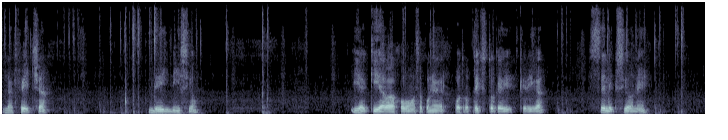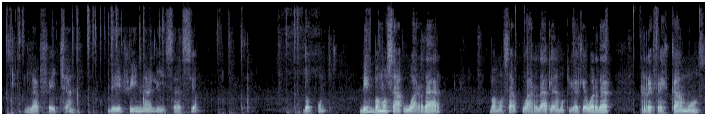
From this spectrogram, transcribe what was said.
la fecha de inicio. Y aquí abajo vamos a poner otro texto que, que diga seleccione la fecha de finalización. Dos puntos. Bien, vamos a guardar. Vamos a guardar, le damos clic aquí a guardar. Refrescamos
